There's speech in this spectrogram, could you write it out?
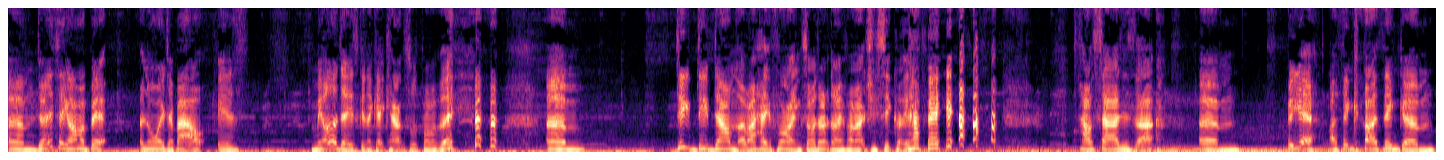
Um, the only thing I'm a bit annoyed about is my holiday is going to get cancelled probably. um, deep, deep down though, I hate flying, so I don't know if I'm actually secretly happy. How sad is that? Um, but yeah, I think, I think, um,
